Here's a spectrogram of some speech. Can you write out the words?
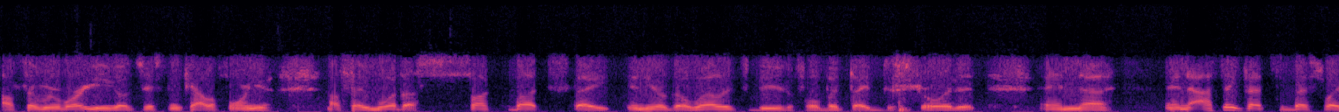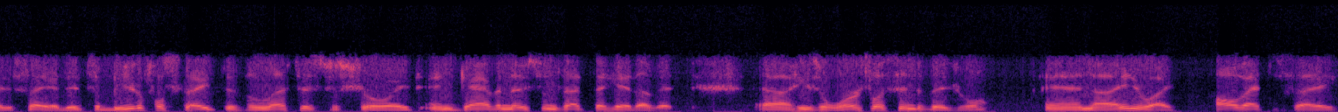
"I'll say, where were you?" He goes, "Just in California." I'll say, "What a suck butt state," and he'll go, "Well, it's beautiful, but they've destroyed it." And uh, and I think that's the best way to say it. It's a beautiful state that the left has destroyed, and Gavin Newsom's at the head of it. Uh, he's a worthless individual. And uh, anyway, all that to say,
